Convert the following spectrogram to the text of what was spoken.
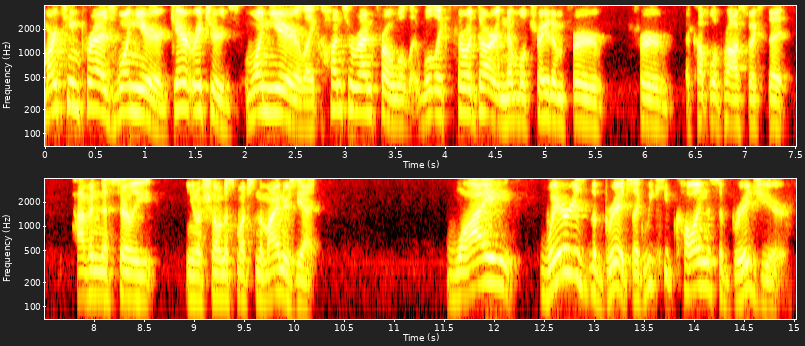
Martin Perez one year, Garrett Richards one year, like Hunter Renfroe. We'll, we'll like throw a dart and then we'll trade him for for a couple of prospects that haven't necessarily you know shown us much in the minors yet. Why? Where is the bridge? Like we keep calling this a bridge year.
